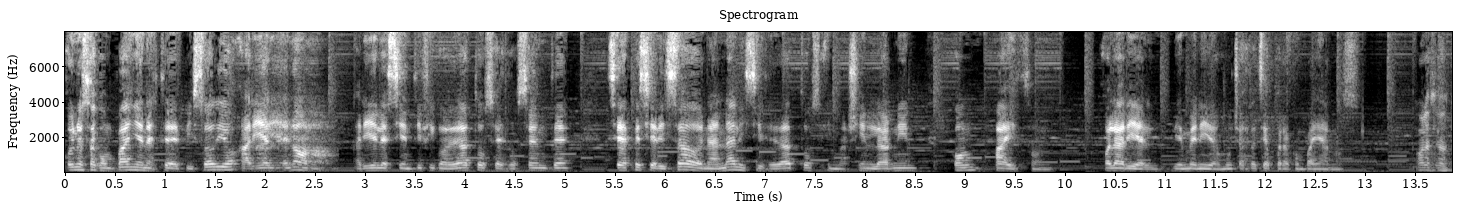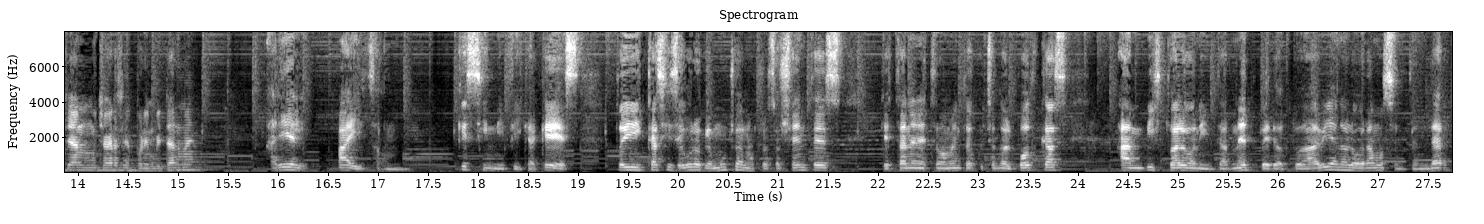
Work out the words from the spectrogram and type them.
Hoy nos acompaña en este episodio Ariel Tenón. Ariel es científico de datos, es docente, se ha especializado en análisis de datos y machine learning con Python. Hola Ariel, bienvenido, muchas gracias por acompañarnos. Hola Sebastián, muchas gracias por invitarme. Ariel, Python, ¿qué significa? ¿Qué es? Estoy casi seguro que muchos de nuestros oyentes que están en este momento escuchando el podcast han visto algo en internet, pero todavía no logramos entender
